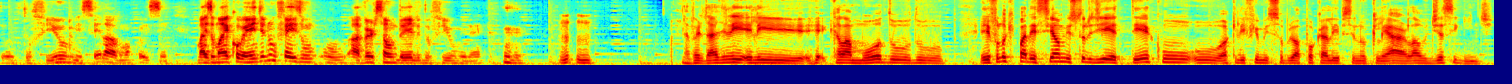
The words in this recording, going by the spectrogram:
do, do filme, sei lá, alguma coisa assim. Mas o Michael Ende não fez um- o- a versão dele do filme, né? Uh-uh. Na verdade, ele, ele reclamou do, do- Ele falou que parecia uma mistura de ET com o, aquele filme sobre o apocalipse nuclear lá o dia seguinte.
